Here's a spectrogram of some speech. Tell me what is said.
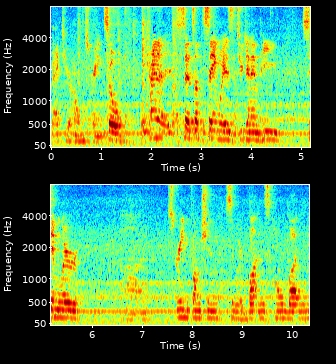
Back to your home screen. So it kind of sets up the same way as the 210MP, similar uh, screen function, similar buttons, home button.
